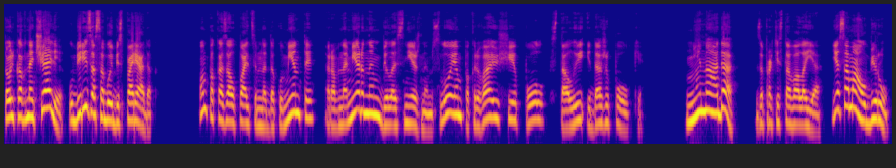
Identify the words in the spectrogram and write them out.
Только вначале убери за собой беспорядок». Он показал пальцем на документы, равномерным белоснежным слоем покрывающие пол, столы и даже полки. «Не надо!» — запротестовала я. «Я сама уберу.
